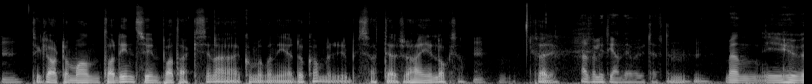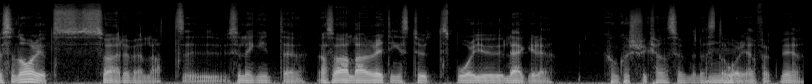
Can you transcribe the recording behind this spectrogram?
Mm. Det är klart, om man tar din syn på att aktierna kommer att gå ner, då kommer det bli svettigare för high yield också. Mm. Så är det. Det var lite grann det jag var ute efter. Mm. Mm. Men i huvudscenariot så är det väl att eh, så länge inte... Alltså alla ratinginstitut spår ju lägre konkursfrekvenser under nästa Mm. år jämfört med,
